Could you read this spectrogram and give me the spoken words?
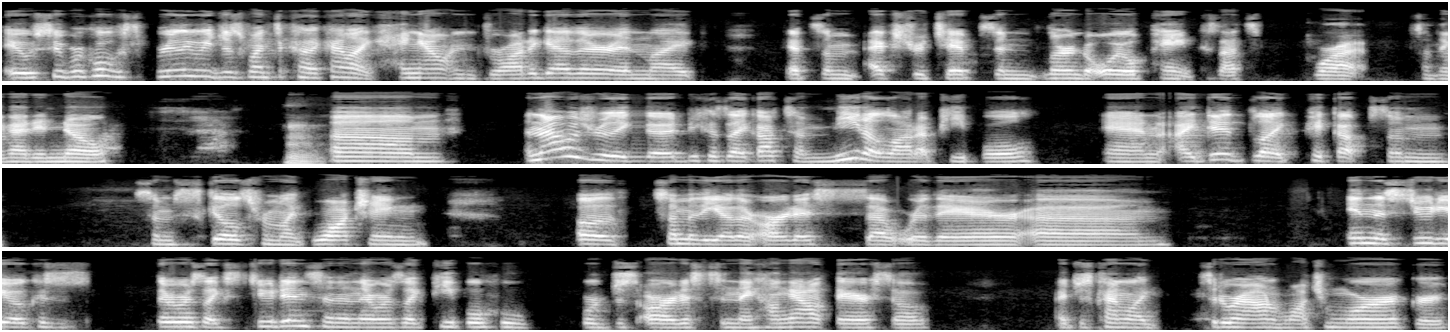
it was super cool. 'cause really, we just went to kind of kind of like hang out and draw together and like get some extra tips and learn to oil paint because that's where I, something I didn't know. Hmm. Um, and that was really good because I got to meet a lot of people, and I did like pick up some some skills from like watching of some of the other artists that were there um, in the studio because there was like students and then there was like people who were just artists and they hung out there. So I just kind of like sit around and watch them work, or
